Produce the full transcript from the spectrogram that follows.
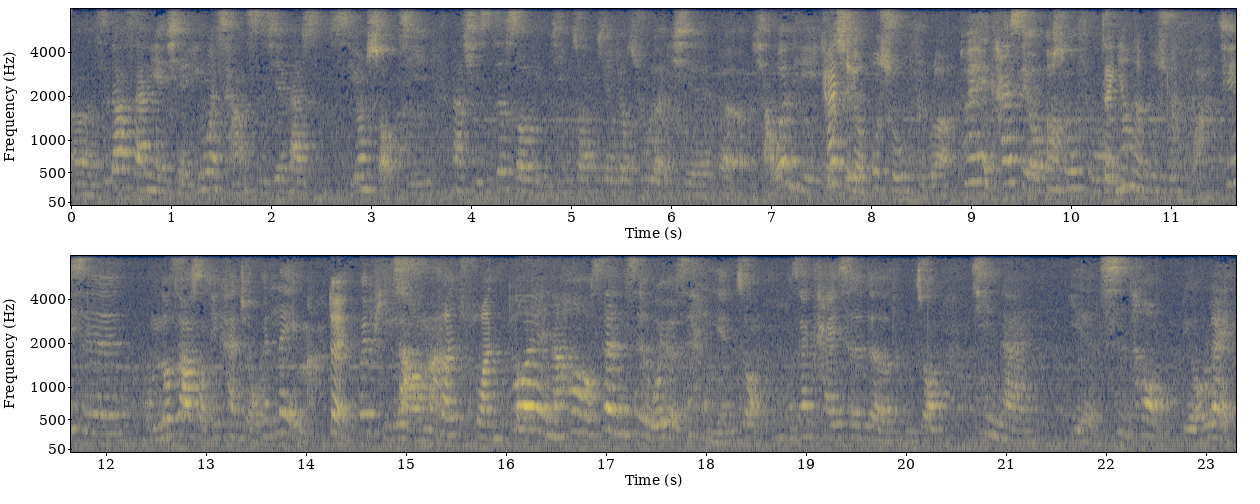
呃，直到三年前，因为长时间在使用手机。那其实这时候眼睛中间就出了一些的小问题，开始有不舒服了。对，开始有不舒服。怎样的不舒服啊？其实我们都知道手机看久会累嘛，对，会疲劳嘛，酸酸。对，然后甚至我有一次很严重，我在开车的途中竟然也刺痛流泪。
